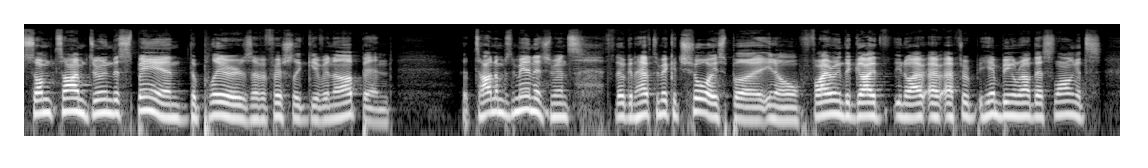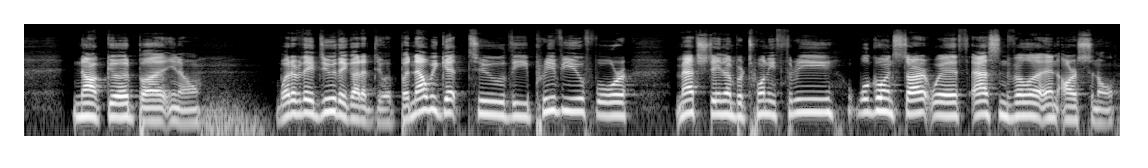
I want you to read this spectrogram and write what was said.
sometime during the span, the players have officially given up, and the Tottenham's management, they're gonna have to make a choice. But you know, firing the guy, you know, after him being around this long, it's not good. But you know, whatever they do, they gotta do it. But now we get to the preview for match day number twenty-three. We'll go and start with Aston Villa and Arsenal.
